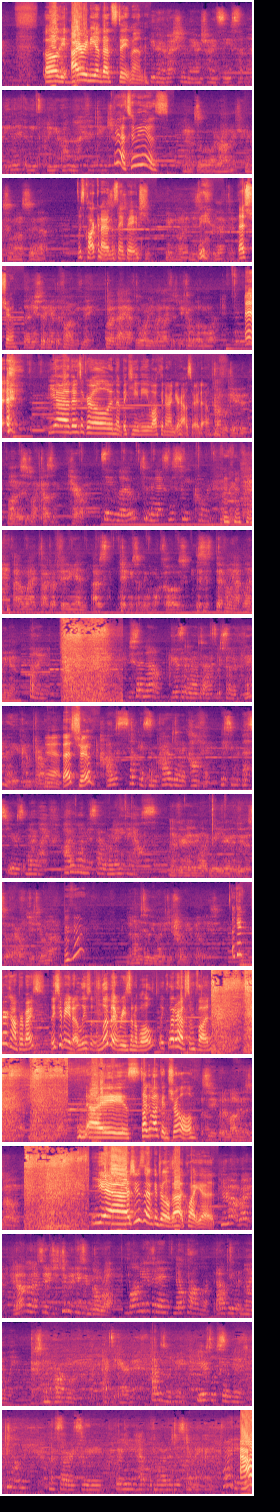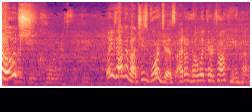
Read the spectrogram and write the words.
Oh, the irony of that statement. You're gonna rush in there and try and save someone, even if it means putting your own life in danger. Yeah, it's who he is. Yeah, it's a little ironic hearing someone else say that. At least Clark and I are on the same page. Being the one that needs to be protected. That's true. Then you stay here at the farm with me. But I have to warn you, my life has become a little more yeah, there's a girl in a bikini walking around your house right now. complicated. Well, this is my cousin, Kara. Say hello to the next Miss Sweet Corn. Uh, when I talked about fitting in, I was thinking something with more clothes. This is definitely not blending in. Fine. You said no. I guess I don't have to ask which side of the family you come from. Yeah, that's true. I was stuck in some cryogenic coffin, wasting the best years of my life. I don't want to miss out on anything else. And if you're anything like me, you're gonna do this whether I want you to or not. Mm-hmm. But until you learn to control your abilities. Okay, fair compromise. At least you're being at least a little bit reasonable. Like, let her have some fun. Nice. Talk about control. Let's see you put a mug in this melon. Yeah, she doesn't have control of that quite yet. You're not ready. And out on that stage, there's too many things that can go wrong. You want me to fit in? No problem. But I'll do it my way. There's no problem. I take care of it. I was wondering, yours looks so good. Do you help me? I'm sorry, sweetie, but you need help with more than just your makeup. Ouch! Like corn or something. What are you talking about? She's gorgeous. I don't know what they're talking about.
